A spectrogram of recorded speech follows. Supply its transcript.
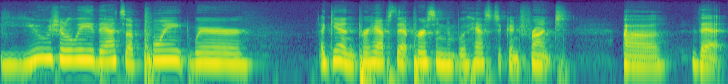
Usually that's a point where, again, perhaps that person has to confront uh, that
